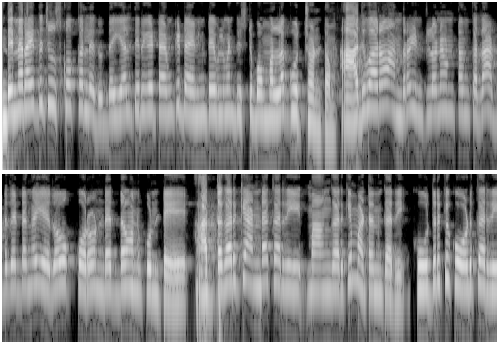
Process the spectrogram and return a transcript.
డిన్నర్ అయితే చూసుకోక్కర్లేదు. దయ్యాలు తిరిగే టైంకి డైనింగ్ టేబుల్ మీద దిష్టి బొమ్మల్లా కూర్చుంటాం. ఆదివారం అందరం ఇంట్లోనే ఉంటాం కదా. అడ్డదిడ్డంగా ఏదో ఒక కూర వండేద్దాం అనుకుంటే అత్తగారికి అండా కర్రీ మాంగారికి మటన్ కర్రీ కూతురికి కోడి కర్రీ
